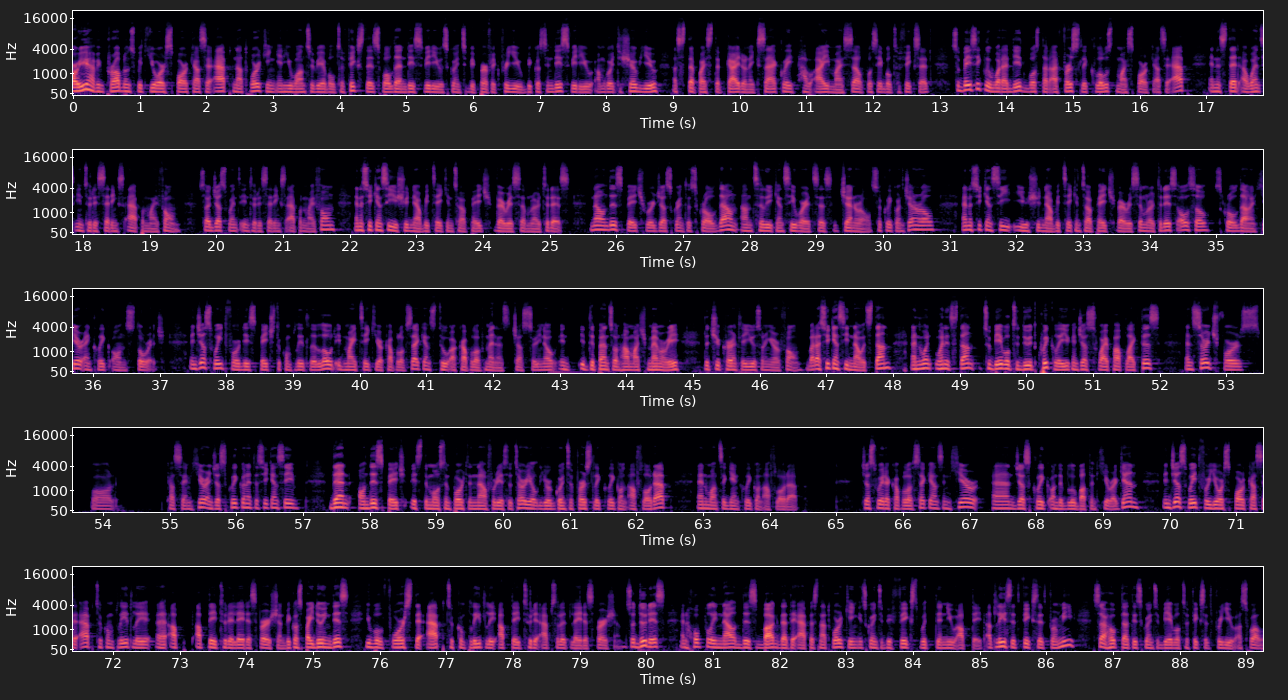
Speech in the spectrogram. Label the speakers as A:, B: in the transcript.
A: Are you having problems with your Sparkasse app not working and you want to be able to fix this? Well then this video is going to be perfect for you because in this video I'm going to show you a step-by-step -step guide on exactly how I myself was able to fix it. So basically what I did was that I firstly closed my Sparkasse app and instead I went into the settings app on my phone. So I just went into the settings app on my phone and as you can see you should now be taken to a page very similar to this. Now on this page we're just going to scroll down until you can see where it says general so click on general and as you can see you should now be taken to a page very similar to this also. Scroll down here and click on storage. And just wait for this page to completely load. It might take you a couple of seconds to a couple of minutes just so you know. It, it depends on how much memory that you currently use on your phone. But as you can see now it's done. And when, when it's done to be able to do it quickly you can just swipe up like this and search for spot in here and just click on it as you can see. Then on this page is the most important now for this tutorial. You're going to firstly click on Offload app and once again click on Offload app. Just wait a couple of seconds in here and just click on the blue button here again and just wait for your Sparkasse app to completely uh, up, update to the latest version because by doing this you will force the app to completely update to the absolute latest version. So do this and hopefully now this bug that the app is not working is going to be fixed with the new update. At least it fixed it for me so I hope that it's going to be able to fix it for you as well.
